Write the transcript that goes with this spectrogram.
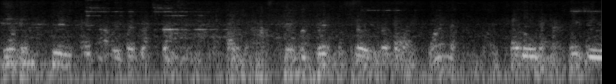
ที่เมาเดูนะนี่คือ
